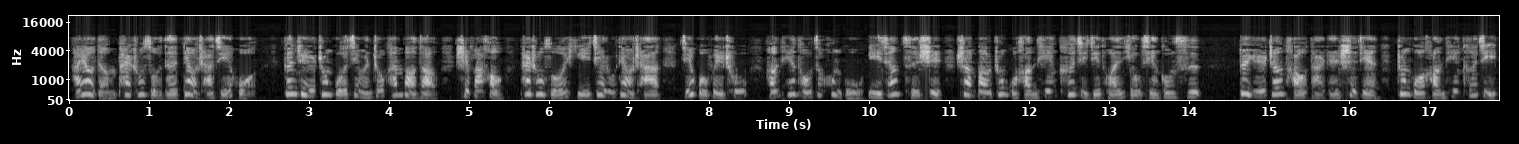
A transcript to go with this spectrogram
还要等派出所的调查结果。根据中国新闻周刊报道，事发后派出所已介入调查，结果未出，航天投资控股已将此事上报中国航天科技集团有限公司。对于张涛打人事件，中国航天科技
